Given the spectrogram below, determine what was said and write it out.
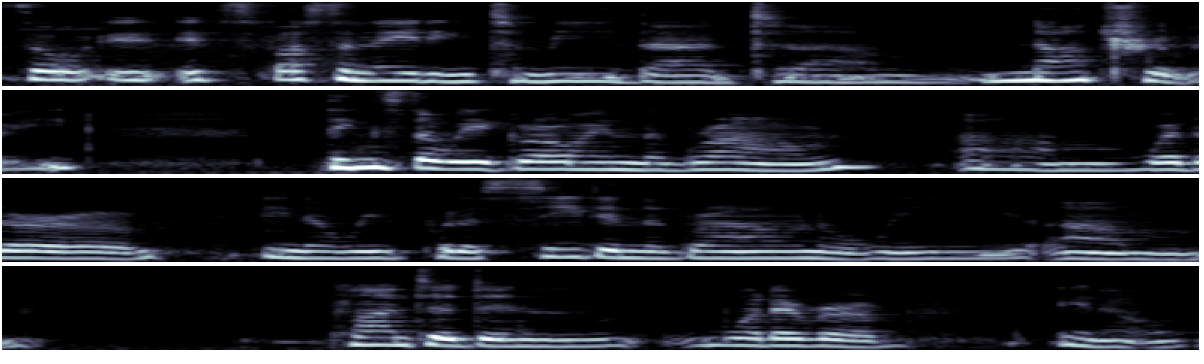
So it, it's fascinating to me that um, naturally, things that we grow in the ground, um, whether you know, we put a seed in the ground or we um, planted in whatever, you know,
